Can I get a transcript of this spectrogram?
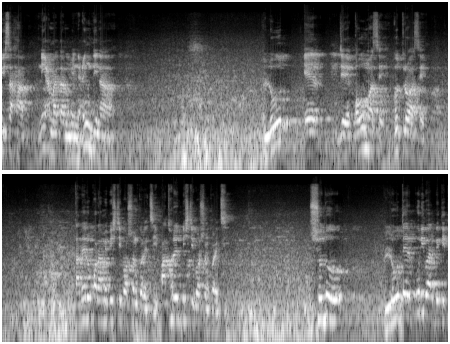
বিসাহাব নি'মাতাম মিন লুত এর যে কৌম আছে, গোত্র আছে, তাদের উপর আমি বৃষ্টি বর্ষণ করেছি, পাথরের বৃষ্টি বর্ষণ করেছি। শুধু লুতের পরিবার ব্যতীত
